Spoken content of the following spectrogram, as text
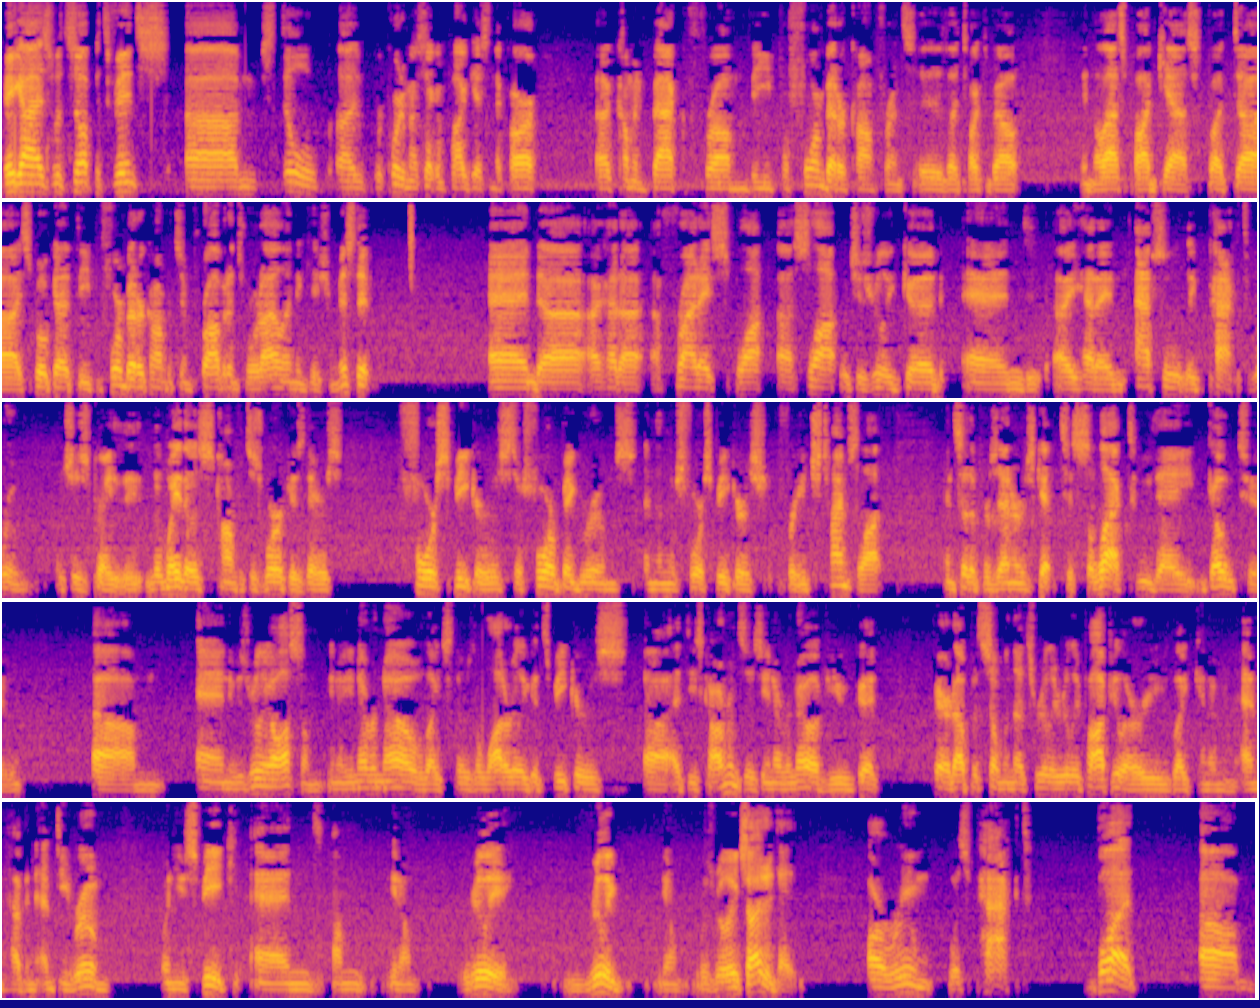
Hey guys, what's up? It's Vince. Um, still uh, recording my second podcast in the car, uh, coming back from the Perform Better conference, as I talked about in the last podcast. But uh, I spoke at the Perform Better conference in Providence, Rhode Island, in case you missed it. And uh, I had a, a Friday slot, uh, slot, which is really good. And I had an absolutely packed room, which is great. The, the way those conferences work is there's four speakers. There's four big rooms, and then there's four speakers for each time slot. And so the presenters get to select who they go to. Um, and it was really awesome. You know, you never know. Like, there's a lot of really good speakers uh, at these conferences. You never know if you get paired up with someone that's really, really popular, or you like kind of have an empty room when you speak. And I'm, you know, really, really, you know, was really excited that our room was packed. But um,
